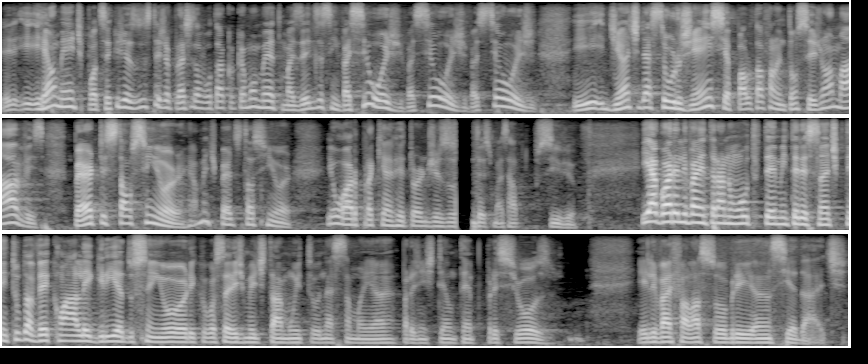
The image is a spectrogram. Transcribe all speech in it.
ele, e realmente, pode ser que Jesus esteja prestes a voltar a qualquer momento, mas eles assim, vai ser hoje, vai ser hoje, vai ser hoje. E, e diante dessa urgência, Paulo está falando, então sejam amáveis, perto está o Senhor, realmente perto está o Senhor. Eu oro para que o retorno de Jesus aconteça o mais rápido possível. E agora ele vai entrar num outro tema interessante que tem tudo a ver com a alegria do Senhor e que eu gostaria de meditar muito nessa manhã para a gente ter um tempo precioso. Ele vai falar sobre a ansiedade.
